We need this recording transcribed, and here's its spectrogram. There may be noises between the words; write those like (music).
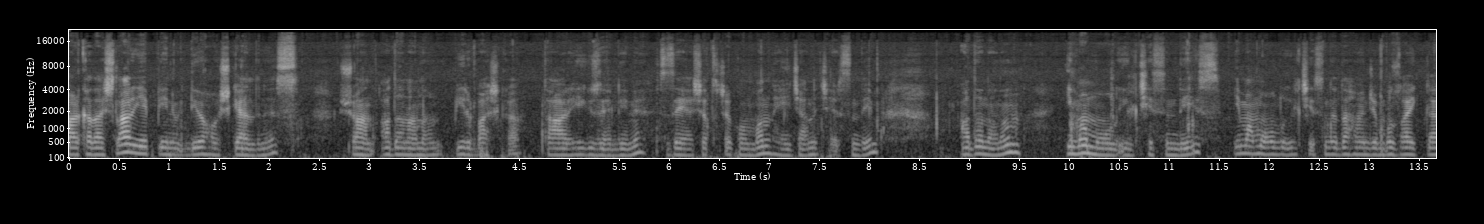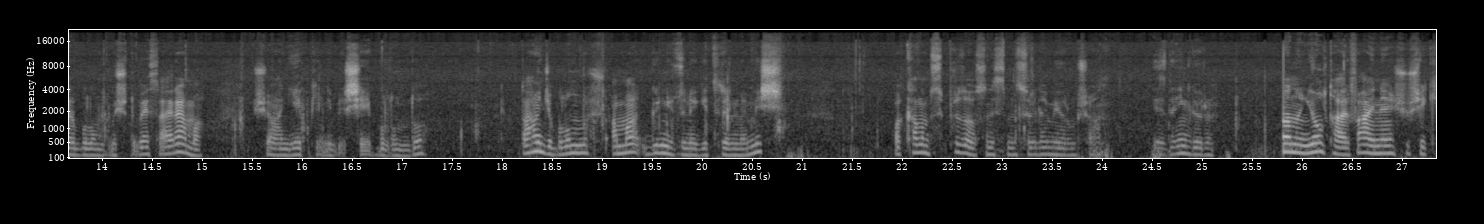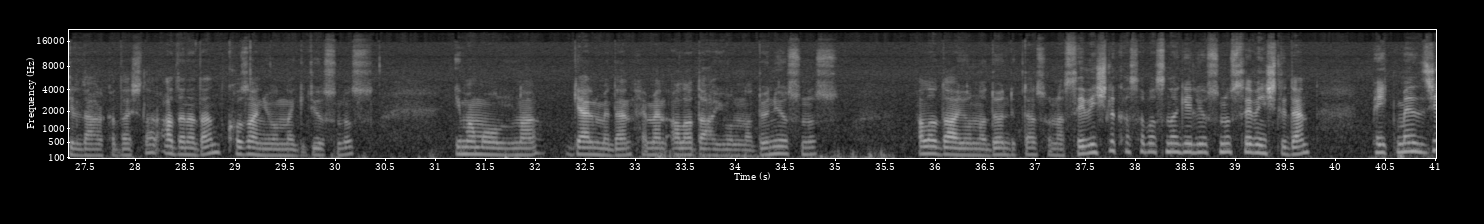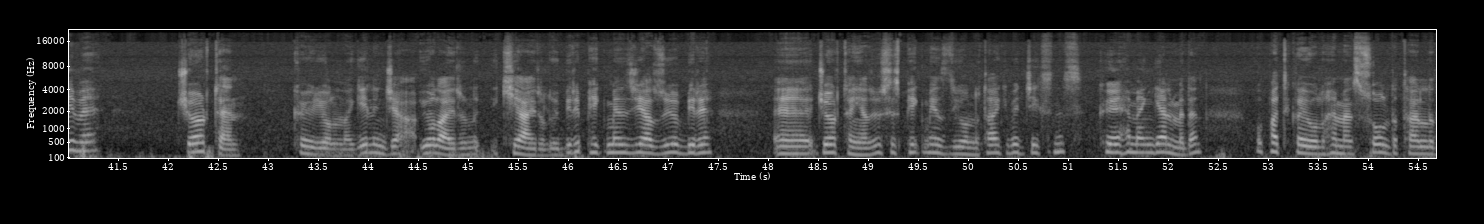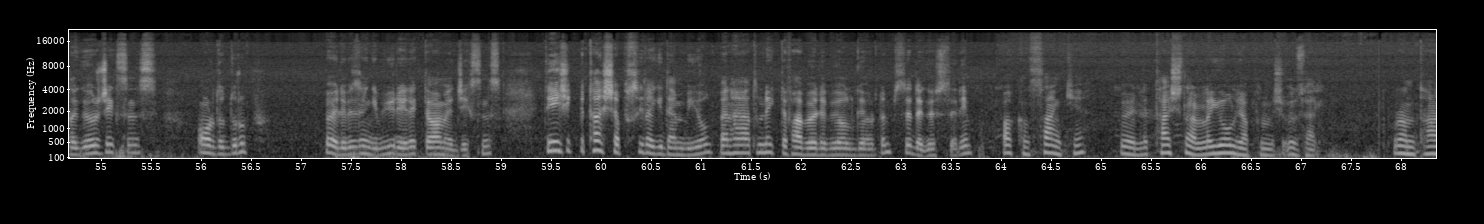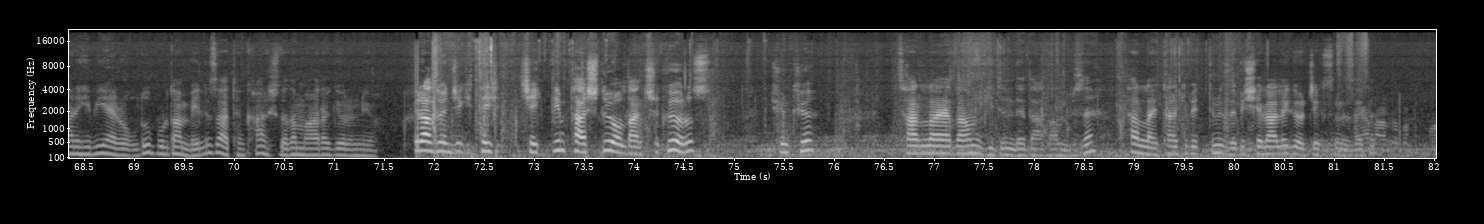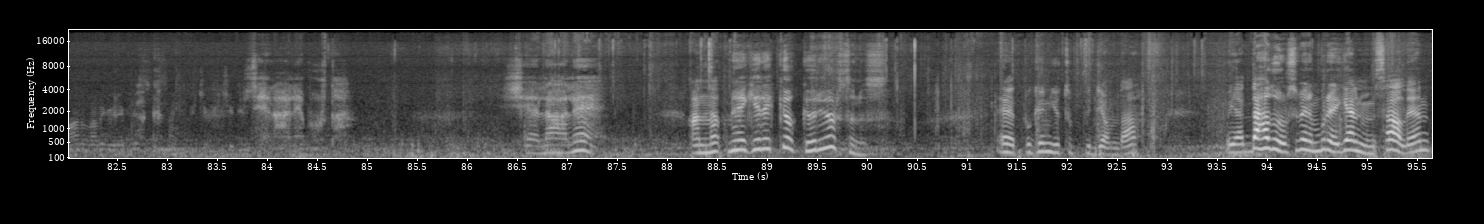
Arkadaşlar yepyeni video hoş geldiniz. Şu an Adana'nın bir başka tarihi güzelliğini size yaşatacak olmanın heyecanı içerisindeyim. Adana'nın İmamoğlu ilçesindeyiz. İmamoğlu ilçesinde daha önce mozaikler bulunmuştu vesaire ama şu an yepyeni bir şey bulundu. Daha önce bulunmuş ama gün yüzüne getirilmemiş. Bakalım sürpriz olsun ismini söylemiyorum şu an. İzleyin görün. Buranın yol tarifi aynen şu şekilde arkadaşlar. Adana'dan Kozan yoluna gidiyorsunuz. İmamoğlu'na gelmeden hemen Aladağ yoluna dönüyorsunuz. Aladağ yoluna döndükten sonra Sevinçli kasabasına geliyorsunuz. Sevinçli'den Pekmezci ve Çörten köy yoluna gelince yol ayrılı, ikiye ayrılıyor. Biri Pekmezci yazıyor, biri e, Cörten yazıyor. Siz Pekmezci yolunu takip edeceksiniz. Köye hemen gelmeden bu patika yolu hemen solda tarlada göreceksiniz. Orada durup böyle bizim gibi yürüyerek devam edeceksiniz. Değişik bir taş yapısıyla giden bir yol. Ben hayatımda ilk defa böyle bir yol gördüm. Size de göstereyim. Bakın sanki böyle taşlarla yol yapılmış özel. Buranın tarihi bir yer olduğu buradan belli. Zaten karşıda da mağara görünüyor. Biraz önceki çektiğim taşlı yoldan çıkıyoruz. Çünkü tarlaya adam gidin dedi adam bize. Tarlayı takip ettiğimizde bir şelale göreceksiniz dedi. Şelale. Anlatmaya gerek yok görüyorsunuz. Evet bugün YouTube videomda ya daha doğrusu benim buraya gelmemi sağlayan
